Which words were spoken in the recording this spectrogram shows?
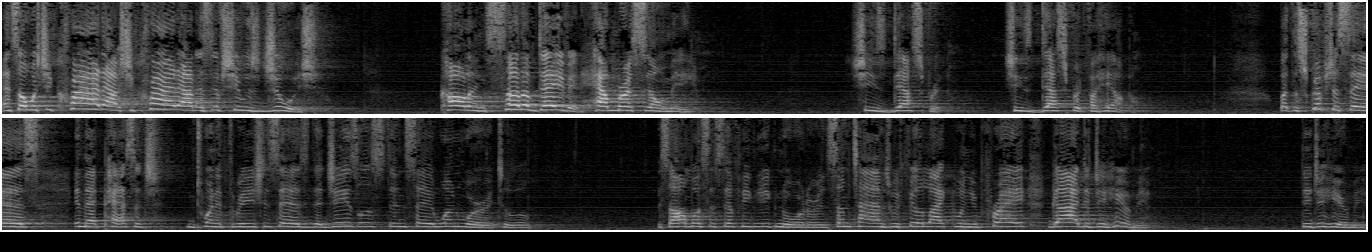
And so, when she cried out, she cried out as if she was Jewish, calling, Son of David, have mercy on me. She's desperate. She's desperate for help. But the scripture says in that passage in 23, she says that Jesus didn't say one word to her. It's almost as if he ignored her. And sometimes we feel like when you pray, God, did you hear me? Did you hear me?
